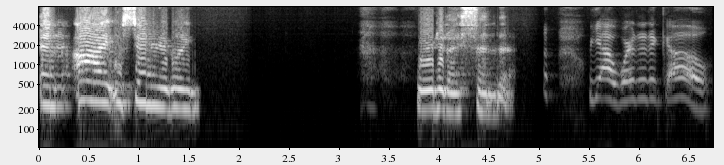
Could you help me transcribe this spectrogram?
and I was standing there going, "Where did I send that?" Yeah, where did it go?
